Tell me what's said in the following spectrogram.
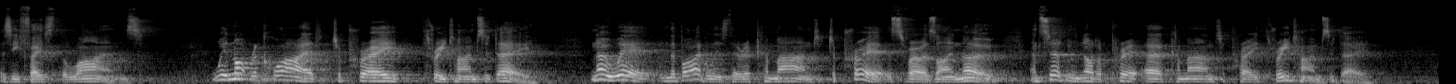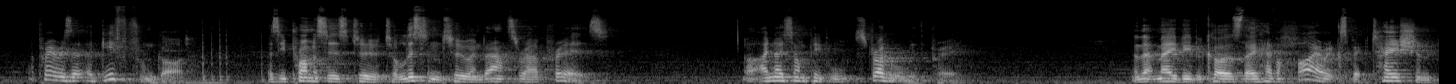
as he faced the lions. We're not required to pray three times a day. Nowhere in the Bible is there a command to pray, as far as I know, and certainly not a, prayer, a command to pray three times a day. A prayer is a, a gift from God. as he promises to, to listen to and answer our prayers. I know some people struggle with prayer. And that may be because they have a higher expectation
